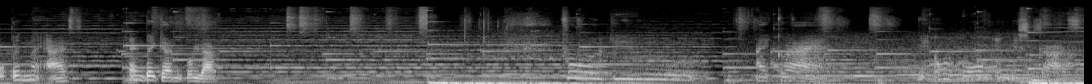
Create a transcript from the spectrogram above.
opened my eyes and began to laugh I. They all home in disgust.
